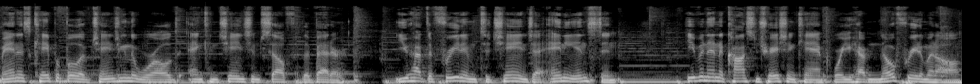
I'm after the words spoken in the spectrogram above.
Man is capable of changing the world and can change himself for the better. You have the freedom to change at any instant. Even in a concentration camp where you have no freedom at all,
